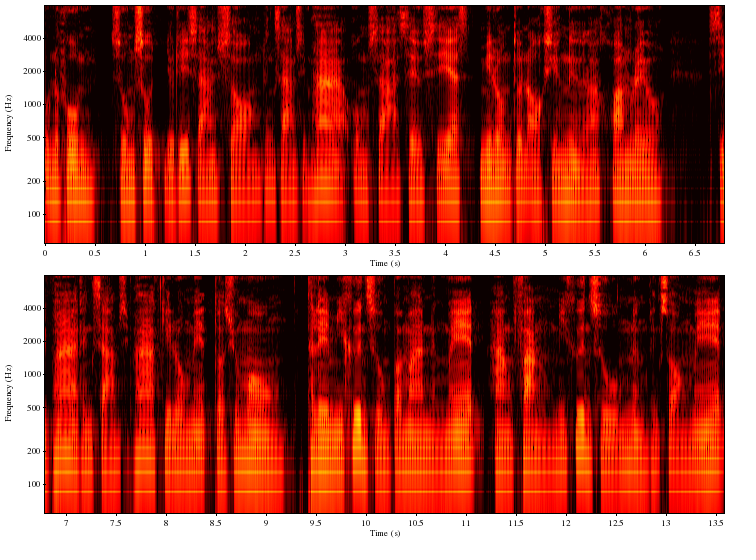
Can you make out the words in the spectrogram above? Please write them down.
อุณหภูมิสูงสุดอยู่ที่ 32-35 องศาเซลเซียส มีลมตะวันออกเฉียงเหนือความเร็ว 15-35 กิโลเมตรต่อชั่วโมง ทะเลมีคลื่นสูงประมาณ 1 เมตร ห่างฝั่งมีคลื่นสูง 1-2 เมตร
